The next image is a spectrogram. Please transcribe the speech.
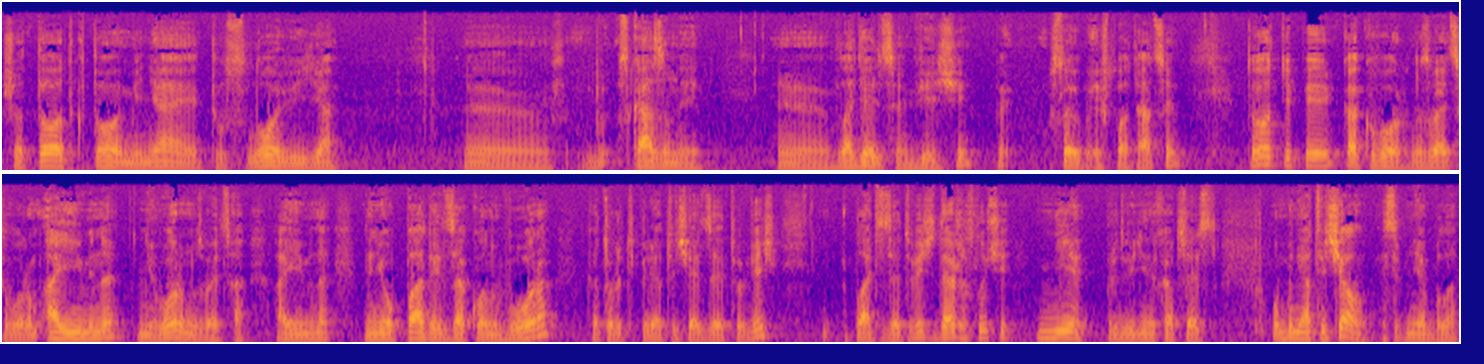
что тот, кто меняет условия, э, сказанные э, владельцем вещи, условия эксплуатации, тот теперь как вор, называется вором, а именно, не вором называется, а, а именно на него падает закон вора – который теперь отвечает за эту вещь, платит за эту вещь, даже в случае непредвиденных обстоятельств. Он бы не отвечал, если бы не было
